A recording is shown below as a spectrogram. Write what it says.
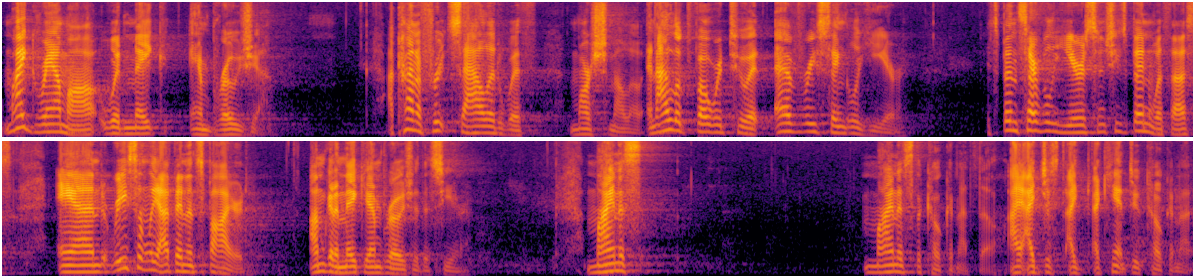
My grandma would make ambrosia, a kind of fruit salad with marshmallow. And I look forward to it every single year. It's been several years since she's been with us, and recently I've been inspired. I'm going to make ambrosia this year. Minus, minus the coconut, though. I, I just, I, I can't do coconut.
